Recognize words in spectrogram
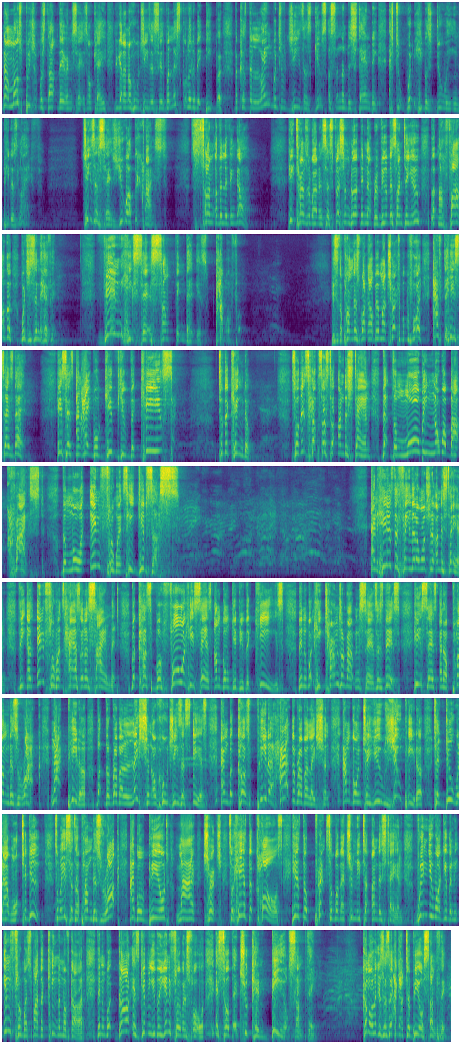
Now, most preachers will stop there and say, It's okay, you got to know who Jesus is, but let's go a little bit deeper because the language of Jesus gives us an understanding as to what he was doing in Peter's life. Jesus says, You are the Christ, Son of the living God. He turns around and says, Flesh and blood did not reveal this unto you, but my Father which is in heaven. Then he says something that is powerful. He says, Upon this rock I'll build my church. But before, after he says that, he says, And I will give you the keys to the kingdom. So this helps us to understand that the more we know about Christ, the more influence he gives us. And here's the thing that I want you to understand the uh, influence has an assignment because before he says, I'm going to give you the keys, then what he turns around and says is this He says, And upon this rock, not Peter, but the revelation of who Jesus is. And because Peter had the revelation, I'm going to use you, Peter, to do what I want to do. So he says, Upon this rock, I will build my church. So here's the clause, here's the principle that you need to understand. When you are given influence by the kingdom of God, then what God is giving you the influence for is so that you can build something. Come on, look at this. I got to build something.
